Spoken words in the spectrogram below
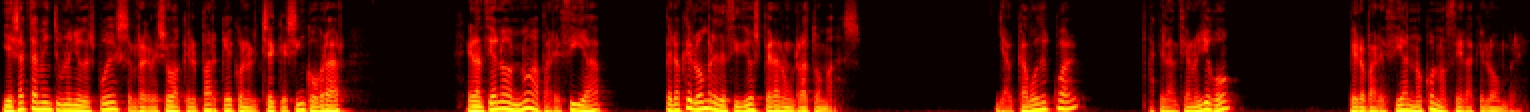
Y exactamente un año después regresó a aquel parque con el cheque sin cobrar. El anciano no aparecía, pero aquel hombre decidió esperar un rato más. Y al cabo del cual, aquel anciano llegó, pero parecía no conocer a aquel hombre.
